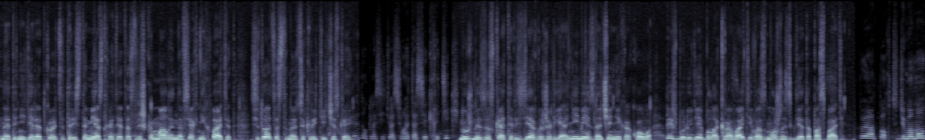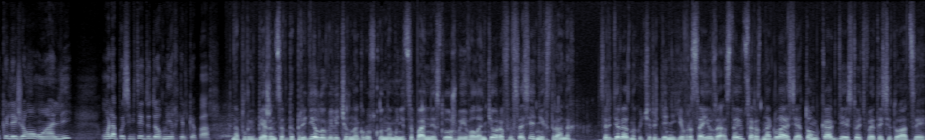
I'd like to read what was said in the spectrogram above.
На этой неделе откроется 300 мест, хотя это слишком мало и на всех не хватит. Ситуация становится критической. Нужно изыскать резервы жилья, не имеет значения какого, лишь бы у людей была кровать и возможность где-то поспать ont la possibilité de dormir quelque part. Наплыв беженцев до предела увеличил нагрузку на муниципальные службы и волонтеров и в соседних странах. Среди разных учреждений Евросоюза остаются разногласия о том, как действовать в этой ситуации.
